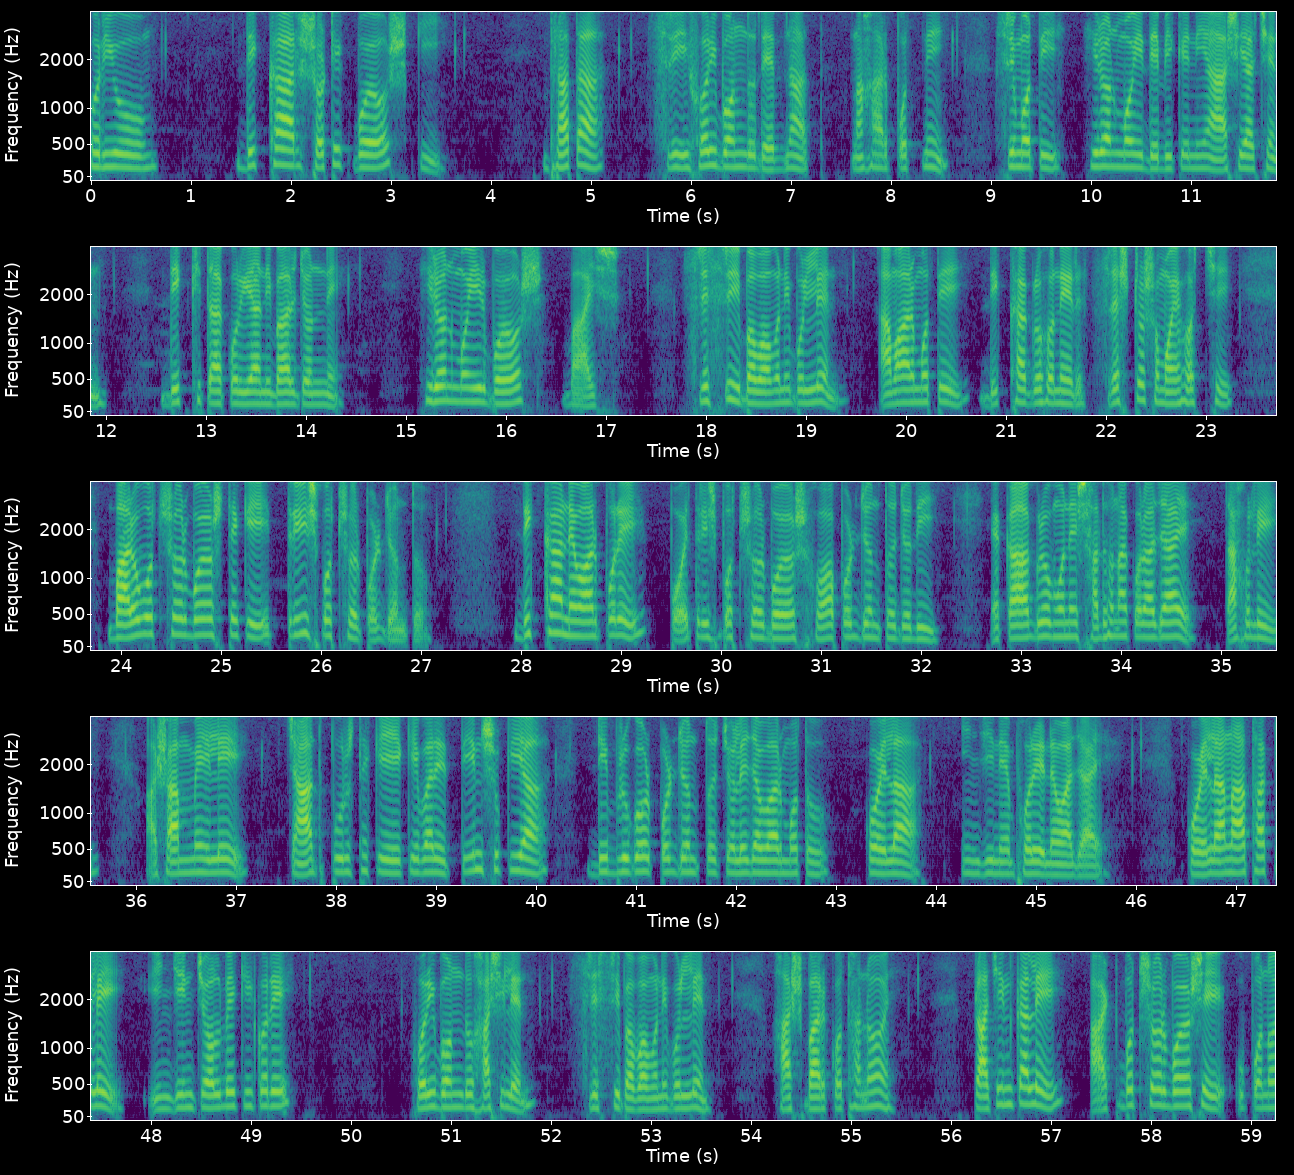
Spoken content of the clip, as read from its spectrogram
হরি ওম দীক্ষার সঠিক বয়স কি? ভ্রাতা শ্রী হরিবন্ধু দেবনাথ তাঁহার পত্নী শ্রীমতী হিরণময়ী দেবীকে নিয়ে আসিয়াছেন দীক্ষিতা করিয়া নিবার জন্যে। হিরণময়ীর বয়স বাইশ। শ্রী শ্রী বাবামণি বললেন, আমার মতে দীক্ষা গ্রহণের শ্রেষ্ঠ সময় হচ্ছে বারো বৎসর বয়স থেকে ত্রিশ বৎসর পর্যন্ত। দীক্ষা নেওয়ার পরে পঁয়ত্রিশ বৎসর বয়স হওয়া পর্যন্ত যদি একাগ্র মনে সাধনা করা যায়, তাহলে আসাম মেলে চাঁদপুর থেকে একেবারে তিনসুকিয়া ডিব্রুগড় পর্যন্ত চলে যাওয়ার মতো কয়লা ইঞ্জিনে ভরে নেওয়া যায়। কয়লা না থাকলে ইঞ্জিন চলবে কি করে? হরিবন্ধু হাসিলেন। শ্রী শ্রী বাবামণি বললেন, হাসবার কথা নয়। প্রাচীনকালে আট বৎসর বয়সে উপনয়ন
